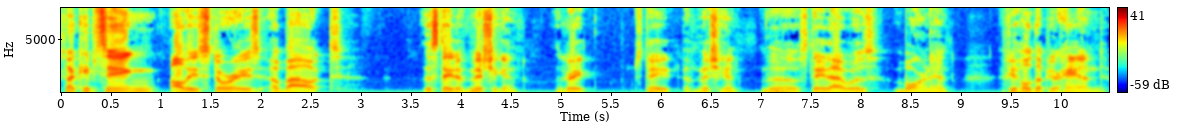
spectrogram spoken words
So I keep seeing all these stories about the state of Michigan, the great state of Michigan, the state I was born in. If you hold up your hand,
